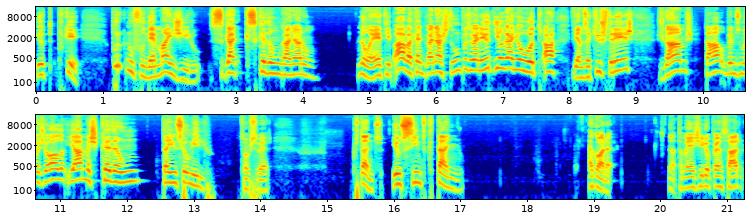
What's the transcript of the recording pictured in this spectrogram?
Eu, porquê? Porque no fundo é mais giro se, ganha, que se cada um ganhar um. Não é tipo, ah, bacana, ganhaste um, depois eu ganhei outro e ele ganhou outro. Ah, viemos aqui os três, jogámos, tal, bebemos uma jola, e ah, mas cada um tem o seu milho. Estão a perceber? Portanto, eu sinto que tenho. Agora, não, também é giro eu pensar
